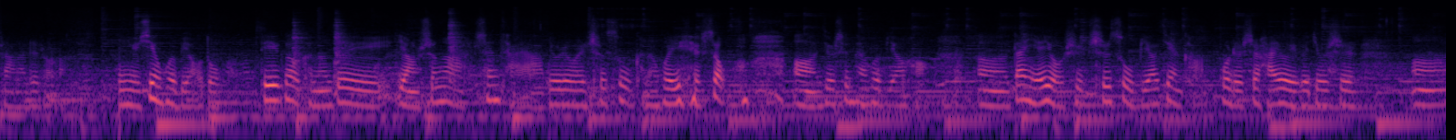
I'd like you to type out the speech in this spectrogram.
沙拉这种的，女性会比较多。第一个可能对养生啊、身材啊，就认为吃素可能会瘦，啊，就身材会比较好，嗯，但也有是吃素比较健康，或者是还有一个就是，嗯，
